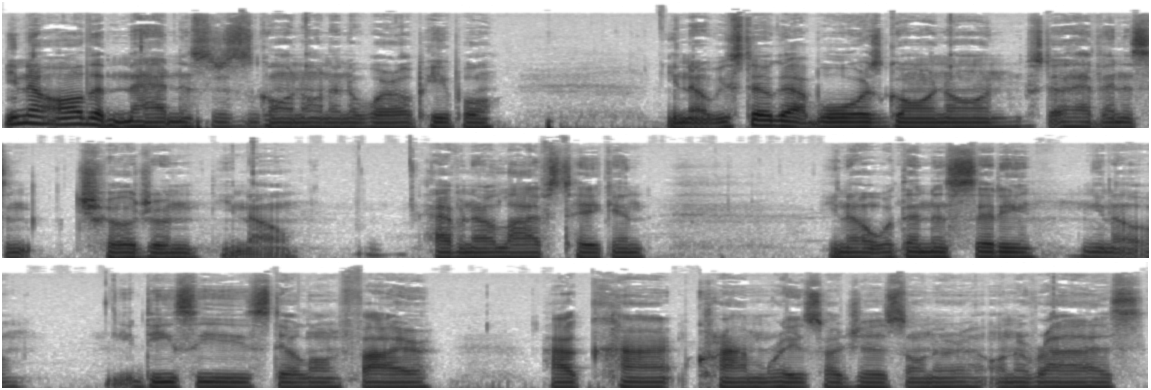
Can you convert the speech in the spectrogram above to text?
you know all the madness that's going on in the world, people you know, we still got wars going on. We still have innocent children, you know, having their lives taken. You know, within the city, you know, DC is still on fire. Our crime rates are just on a on a rise.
